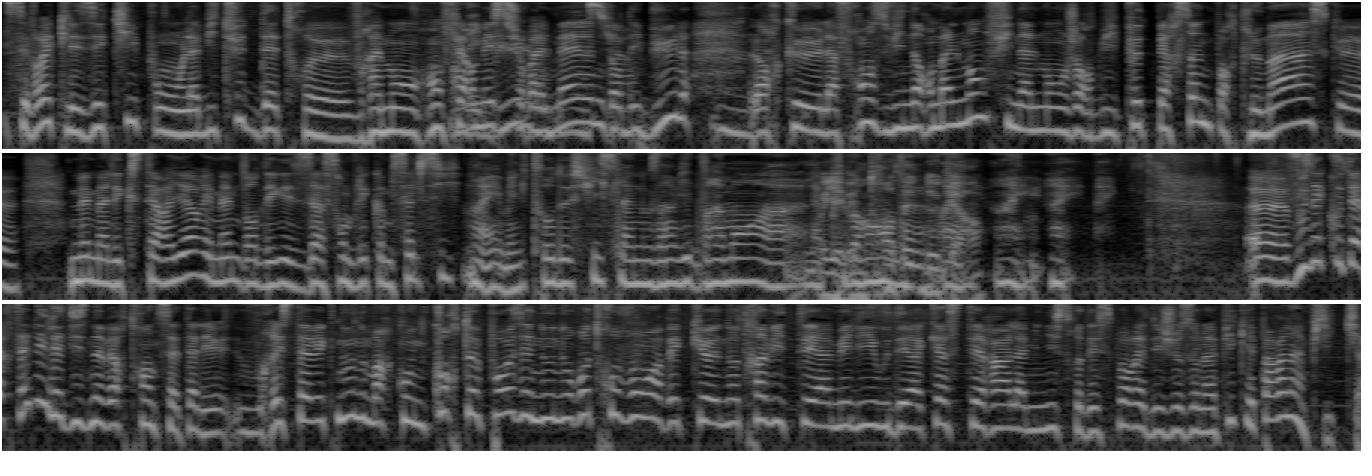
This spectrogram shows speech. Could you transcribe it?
C'est vrai que les équipes ont l'habitude d'être euh, vraiment renfermées bulles, sur elles-mêmes, dans des bulles, mmh. alors que la France vit normalement finalement aujourd'hui. Peu de personnes portent le masque, euh, même à l'extérieur et même dans des assemblées comme celle-ci. Oui, mais le Tour de Suisse, là, nous invite vraiment à la oui, plus il y grande... une trentaine de ouais, cas. Ouais, ouais, euh, vous écoutez RTL, il est 19h37. Allez, vous restez avec nous, nous marquons une courte pause et nous nous retrouvons avec notre invitée Amélie Oudéa Castera, la ministre des Sports et des Jeux Olympiques et Paralympiques.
